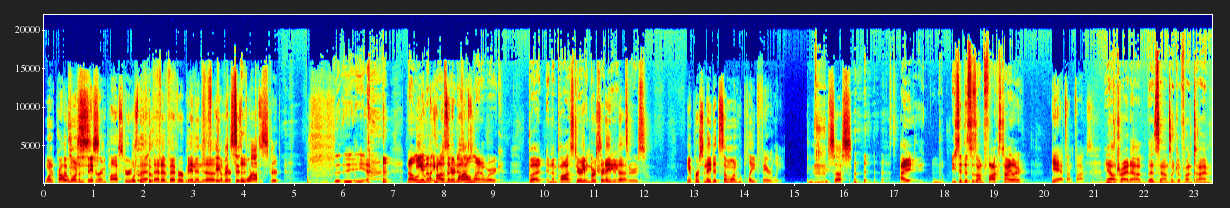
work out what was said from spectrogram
One probably one of the bigger imposters that, the that have ever been in the famous American sports. imposter. Not only He an impo- he imposter was an in his own line of work, but an imposter He in your trivia impersonated a- answers. He impersonated someone who played fairly. Pretty sus. I, you said this is on Fox, Tyler. Yeah, it's on Fox. Yeah, I'll try it out. That sounds like a fun time.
